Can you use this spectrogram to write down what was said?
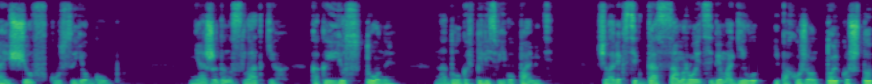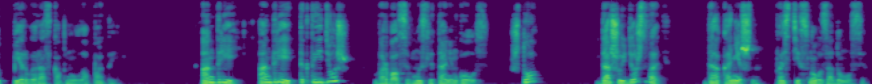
А еще вкус ее губ. Неожиданно сладких, как и ее стоны, надолго впились в его память. Человек всегда сам роет себе могилу, и, похоже, он только что первый раз копнул лопатой. «Андрей! Андрей, так ты идешь?» — ворвался в мысли Танин голос. «Что? Дашу идешь звать?» «Да, конечно. Прости, снова задумался».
